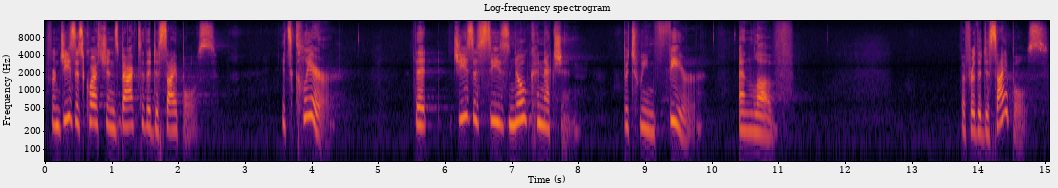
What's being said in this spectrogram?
From Jesus' questions back to the disciples, it's clear that Jesus sees no connection between fear and love. But for the disciples,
